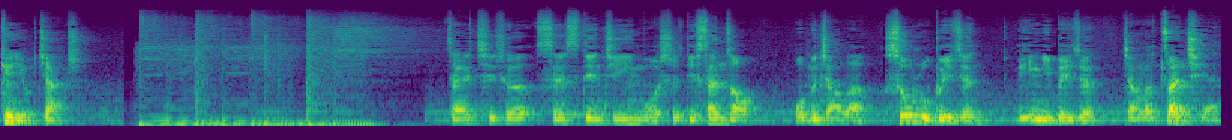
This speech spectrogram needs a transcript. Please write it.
更有价值。在汽车 4S 店经营模式第三招，我们讲了收入倍增、盈利倍增，讲了赚钱。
